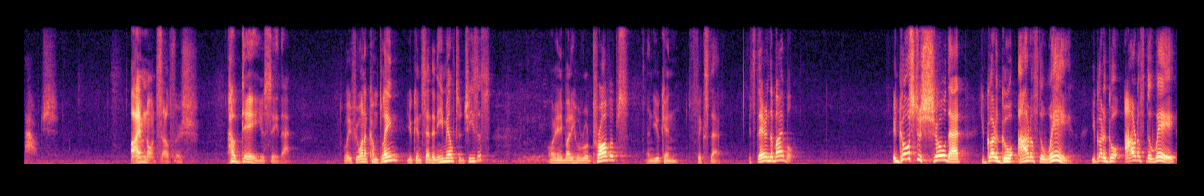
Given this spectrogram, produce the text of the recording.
Ouch. I'm not selfish. How dare you say that? Well, if you want to complain, you can send an email to Jesus or anybody who wrote Proverbs, and you can fix that. It's there in the Bible. It goes to show that you got to go out of the way. You got to go out of the way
